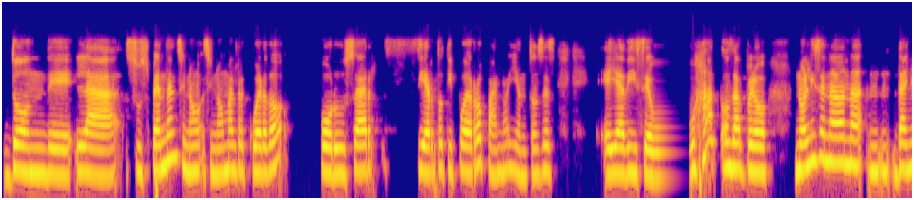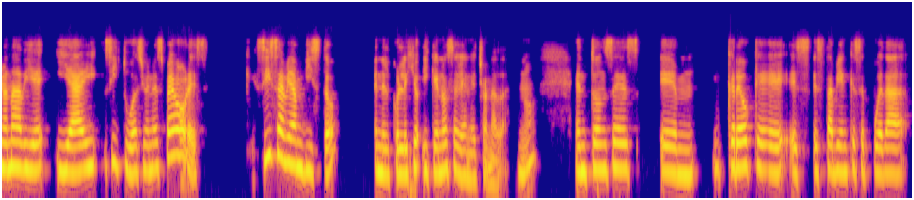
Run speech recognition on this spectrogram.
donde la suspenden, si no, si no mal recuerdo, por usar cierto tipo de ropa, ¿no? Y entonces ella dice, ¿what? O sea, pero no le hice nada daño a nadie y hay situaciones peores que sí se habían visto en el colegio y que no se habían hecho nada, ¿no? Entonces, em, creo que es, está bien que se pueda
